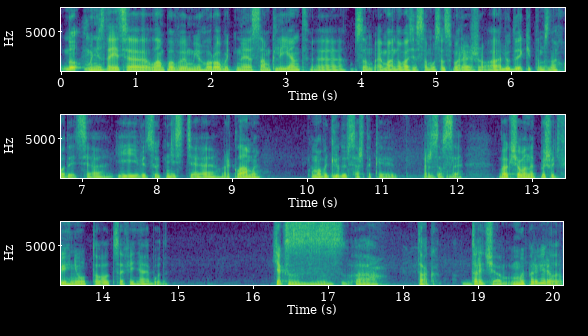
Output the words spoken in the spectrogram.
Ну, мені здається, ламповим його робить не сам клієнт, е, сам я маю на увазі саму соцмережу, а люди, які там знаходяться, і відсутність е, реклами. Ну, мабуть, люди все ж таки, перш за все. Бо якщо вони пишуть фігню, то це фігня і буде. Як з. А, Так. До речі, ми перевірили,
